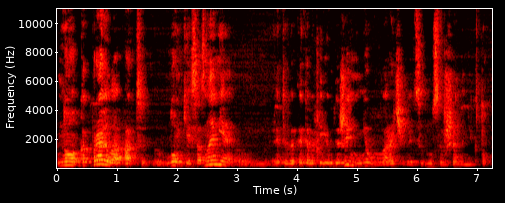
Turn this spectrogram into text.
Но, как правило, от ломки сознания э, этого, этого периода жизни не выворачивается ну, совершенно никто.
